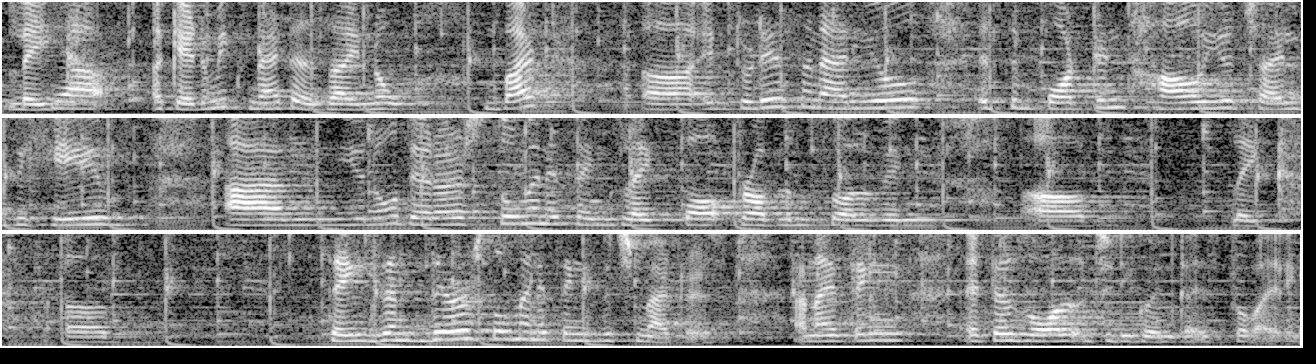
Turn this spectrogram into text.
Like Yeah. academics matters, I know, but uh, in today's scenario it's important how your child behave and you know there are so many things like problem solving, uh, like. Things and there are so many things which matters and i think it is all gd goenka is providing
